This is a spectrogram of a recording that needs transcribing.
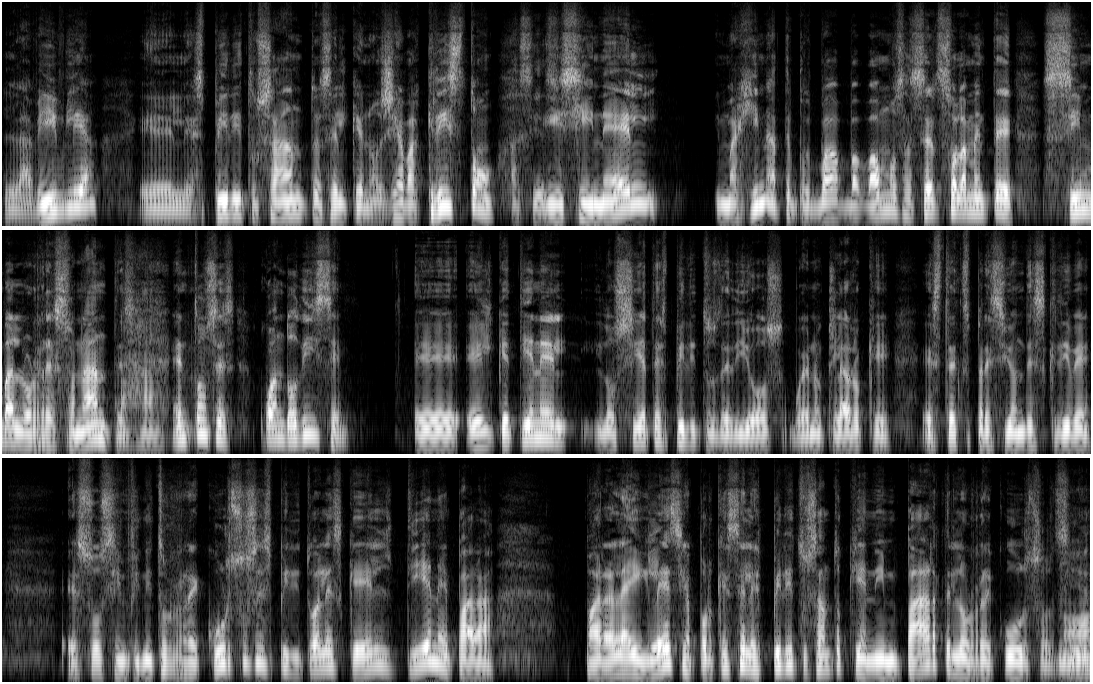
la Biblia. El Espíritu Santo es el que nos lleva a Cristo. Así es. Y sin Él, imagínate, pues vamos a ser solamente símbolos resonantes. Entonces, cuando dice eh, el que tiene los siete espíritus de Dios, bueno, claro que esta expresión describe esos infinitos recursos espirituales que Él tiene para para la iglesia, porque es el Espíritu Santo quien imparte los recursos, ¿no?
